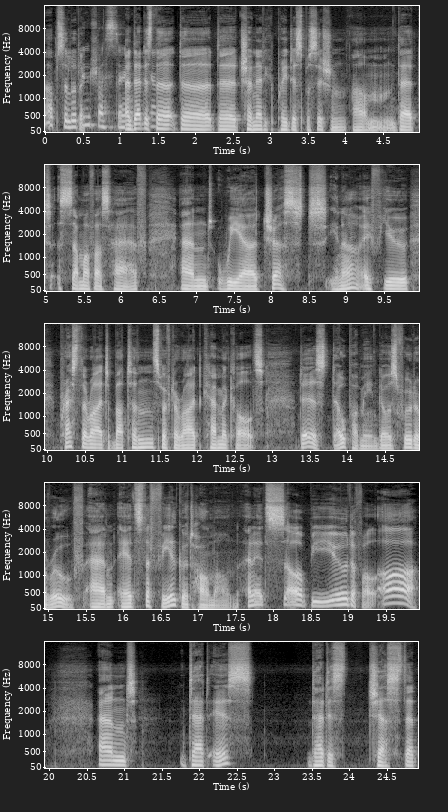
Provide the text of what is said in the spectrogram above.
Absolutely. Interesting. And that is Yeah. the, the, the genetic predisposition um, that some of us have. And we are just, you know, if you press the right buttons with the right chemicals, this dopamine goes through the roof. And it's the feel good hormone. And it's so beautiful. Oh. And that is that is just that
